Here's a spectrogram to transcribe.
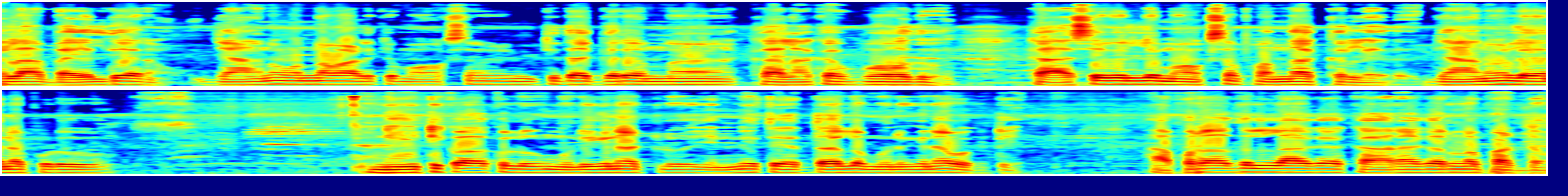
ఇలా బయలుదేరాం. జ్ఞానం ఉన్న వాళ్ళకి మోక్షం ఇంటి దగ్గర ఉన్న కలకపోదు కాశీ వెళ్ళి మోక్షం పొందక్కర్లేదు. జ్ఞానం లేనప్పుడు నీటి కాకులు మునిగినట్లు ఎన్ని తీర్థాల్లో మునిగినా ఒకటి. అపరాధుల్లాగా కారాగారంలో పడ్డాం.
